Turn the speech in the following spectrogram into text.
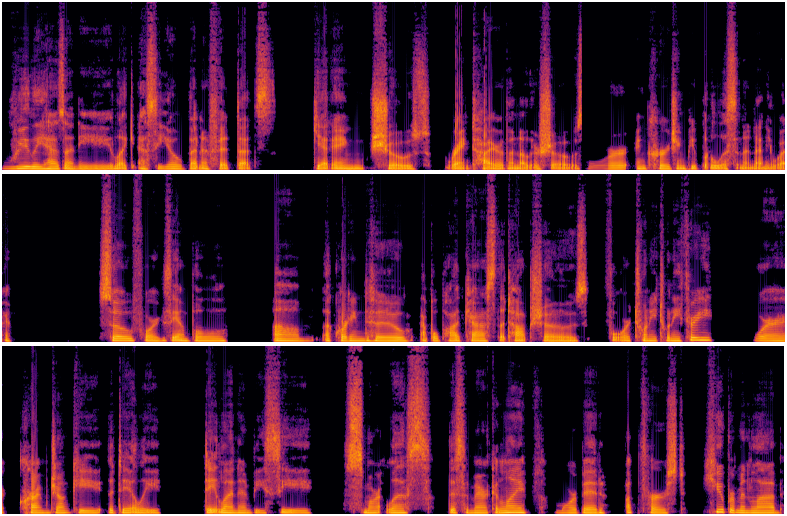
really has any like SEO benefit that's getting shows ranked higher than other shows or encouraging people to listen in any way. So, for example, um, according to Apple Podcasts, the top shows for 2023 were Crime Junkie, The Daily, Dateline NBC, Smartless, This American Life, Morbid, Up First, Huberman Lab,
